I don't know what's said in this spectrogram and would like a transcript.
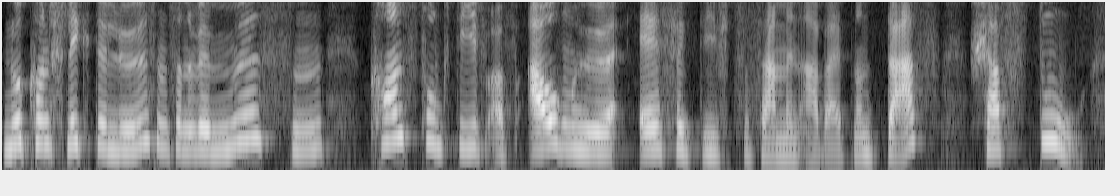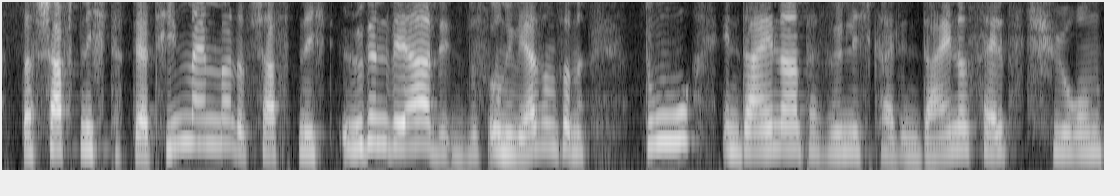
nur Konflikte lösen, sondern wir müssen konstruktiv auf Augenhöhe effektiv zusammenarbeiten. Und das schaffst du. Das schafft nicht der Teammember, das schafft nicht irgendwer, das Universum, sondern du in deiner Persönlichkeit, in deiner Selbstführung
